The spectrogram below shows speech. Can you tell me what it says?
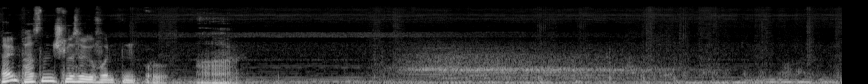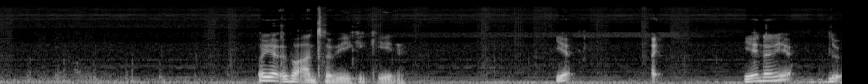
Einen passenden Schlüssel gefunden. Oh. Soll ja über andere Wege gehen. Hier. Hier in der Nähe. Nö.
